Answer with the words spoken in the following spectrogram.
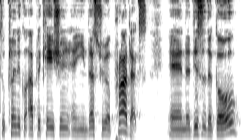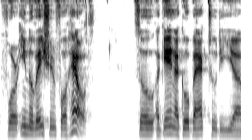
to clinical application and industrial products. And uh, this is the goal for innovation for health. So again, I go back to the uh,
